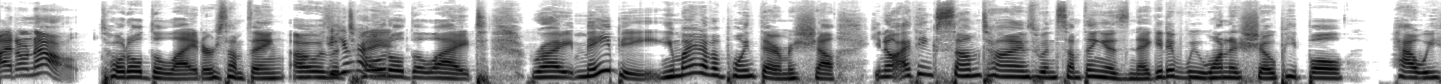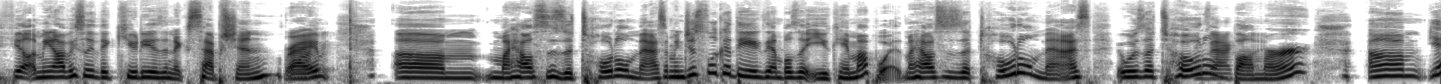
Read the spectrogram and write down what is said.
I don't know. Total delight or something. Oh, it was a You're right. total delight. Right. Maybe. You might have a point there, Michelle. You know, I think sometimes when something is negative, we want to show people how we feel. I mean, obviously the cutie is an exception, right? Um, my house is a total mess. I mean, just look at the examples that you came up with. My house is a total mess. It was a total Exactly. bummer. Um, yeah,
